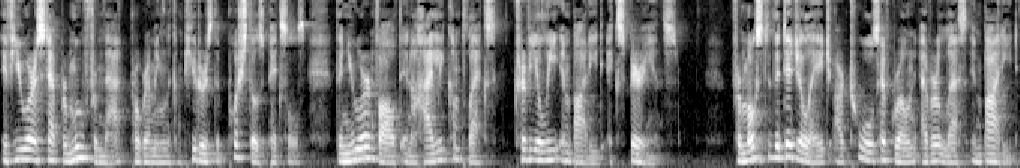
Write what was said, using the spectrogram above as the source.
If you are a step removed from that, programming the computers that push those pixels, then you are involved in a highly complex, trivially embodied experience. For most of the digital age, our tools have grown ever less embodied.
